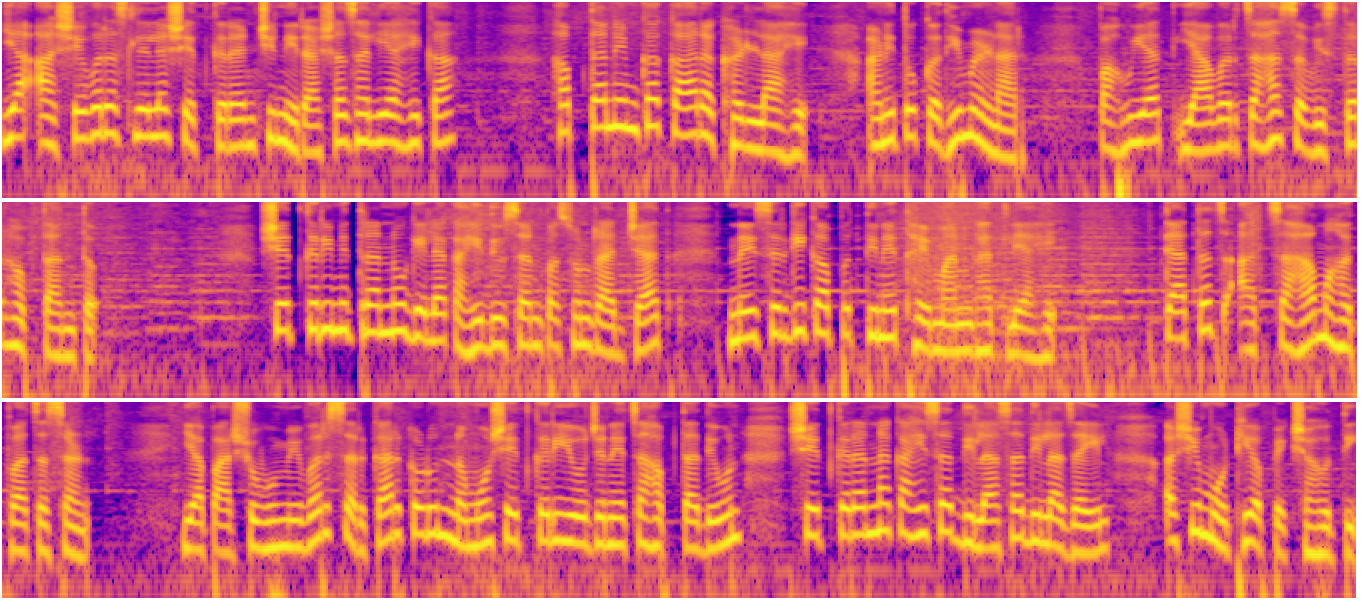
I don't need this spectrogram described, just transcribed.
या आशेवर असलेल्या शेतकऱ्यांची निराशा झाली आहे का? हप्ता नेमका का रखडला आहे आणि तो कधी मिळणार? पाहुयात यावरचा हा सविस्तर हप्तांत. शेतकरी मित्रांनो गेल्या काही दिवसांपासून राज्यात नैसर्गिक आपत्तीने थैमान घातले आहे. त्यातच आजचा हा महत्त्वाचा सण. या पार्श्वभूमीवर सरकारकडून नमो शेतकरी योजनेचा हप्ता देऊन शेतकऱ्यांना काहीसा दिलासा दिला जाईल अशी मोठी अपेक्षा होती.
